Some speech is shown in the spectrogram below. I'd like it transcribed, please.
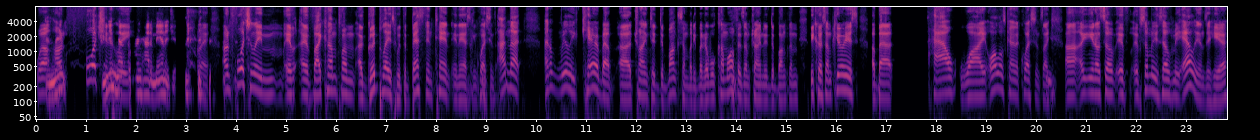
Well, then, unfortunately, you have to learn how to manage it. right. Unfortunately, if if I come from a good place with the best intent in asking questions, I'm not. I don't really care about uh, trying to debunk somebody, but it will come off as I'm trying to debunk them because I'm curious about how, why, all those kind of questions. Like, mm-hmm. uh, you know, so if if somebody tells me aliens are here,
